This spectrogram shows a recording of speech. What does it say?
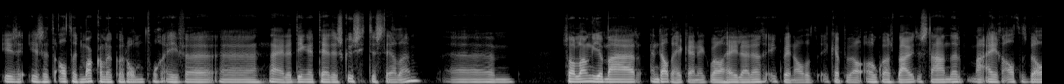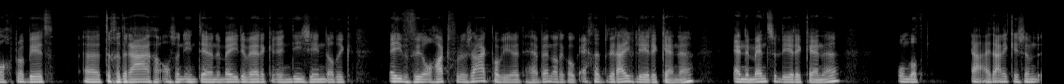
is, is het altijd makkelijker om toch even nou ja, de dingen ter discussie te stellen. Ehm, zolang je maar, en dat herken ik wel heel erg, ik, ben altijd, ik heb wel ook als buitenstaander mijn eigen altijd wel geprobeerd te gedragen als een interne medewerker. In die zin dat ik evenveel hard voor de zaak probeer te hebben. En dat ik ook echt het bedrijf leren kennen en de mensen leren kennen. Omdat ja, uiteindelijk is een,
